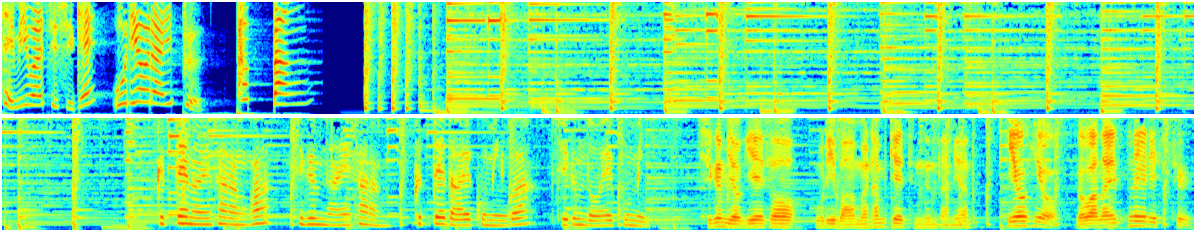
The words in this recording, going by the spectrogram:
재미와 지식의 오디오 라이프 팟빵 그때 너의 사랑과 지금 나의 사랑. 그때 나의 고민과 지금 너의 고민. 지금 여기에서 우리 마음을 함께 듣는다면 히어 히어 너와 나의 플레이리스트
